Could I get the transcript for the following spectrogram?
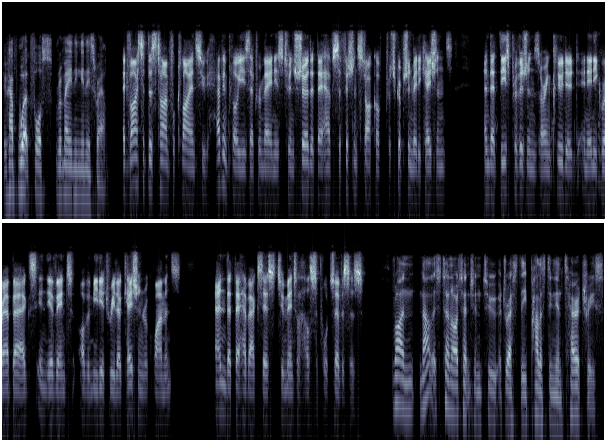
who have workforce remaining in Israel? Advice at this time for clients who have employees that remain is to ensure that they have sufficient stock of prescription medications and that these provisions are included in any grab bags in the event of immediate relocation requirements, and that they have access to mental health support services. Ryan, now let's turn our attention to address the Palestinian territories.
